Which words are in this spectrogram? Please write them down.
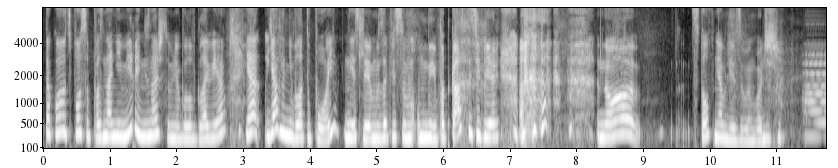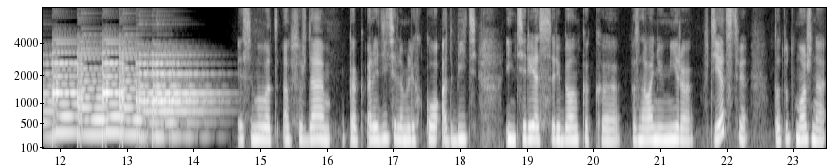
такой вот способ познания мира, я не знаю, что у меня было в голове. Я явно не была тупой, если мы записываем умные подкасты теперь, но столб не облизываем больше. Если мы вот обсуждаем, как родителям легко отбить интерес ребенка к познаванию мира в детстве, то тут можно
